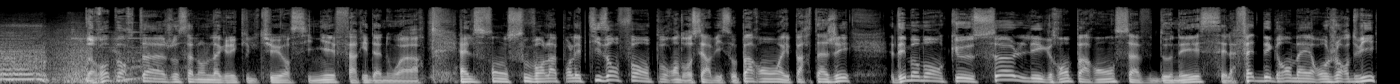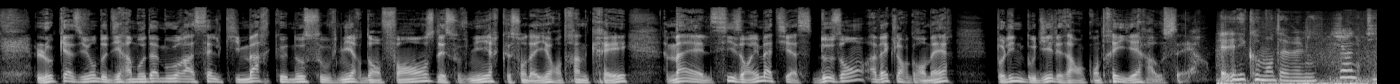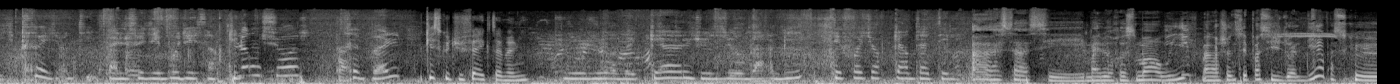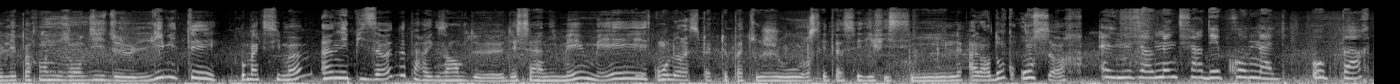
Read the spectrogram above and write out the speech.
Reportage au salon de l'agriculture signé Farida Noir. Elles sont souvent là pour les petits enfants, pour rendre service aux parents et partager des moments que seuls les grands-parents savent donner. C'est la fête des grands-mères aujourd'hui, l'occasion de dire un mot d'amour à celles qui marquent nos souvenirs d'enfance, des souvenirs que sont d'ailleurs en train de créer Maëlle, 6 ans, et Mathias, 2 ans, avec leur grand-mère. Pauline Boudier les a rencontrés hier à Auxerre. Elle est comment ta mamie? Gentille, très gentille. Elle fait des beaux dessins. Plein de choses. Très belle. Qu'est-ce que tu fais avec ta mamie? Je joue avec elle, je joue au Barbie. Des fois, je regarde la télé. Ah, ça, c'est malheureusement oui. Alors, je ne sais pas si je dois le dire parce que les parents nous ont dit de limiter au maximum un épisode, par exemple, de dessin animé, mais on le respecte pas toujours. C'est assez difficile. Alors, donc, on sort. Elle nous emmène faire des promenades au parc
